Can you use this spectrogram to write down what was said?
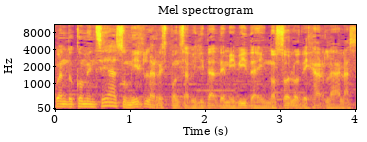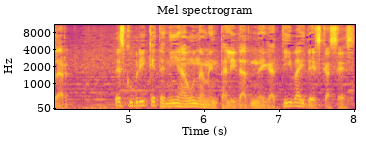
Cuando comencé a asumir la responsabilidad de mi vida y no solo dejarla al azar, descubrí que tenía una mentalidad negativa y de escasez.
